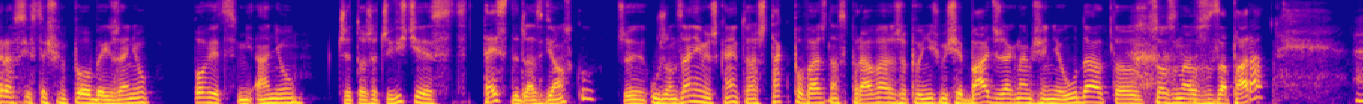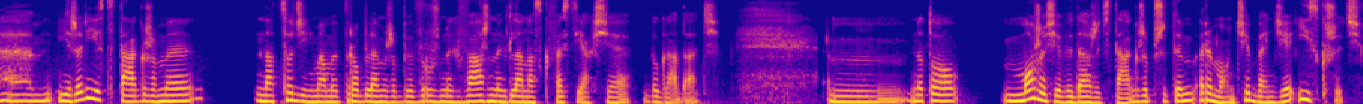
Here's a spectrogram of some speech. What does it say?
Teraz jesteśmy po obejrzeniu. Powiedz mi, Aniu, czy to rzeczywiście jest test dla związku? Czy urządzanie mieszkania to aż tak poważna sprawa, że powinniśmy się bać, że jak nam się nie uda, to co z nas za para? Em, Jeżeli jest tak, że my na co dzień mamy problem, żeby w różnych ważnych dla nas kwestiach się dogadać, no to może się wydarzyć tak, że przy tym remoncie będzie iskrzyć.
